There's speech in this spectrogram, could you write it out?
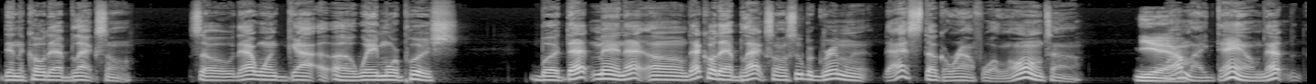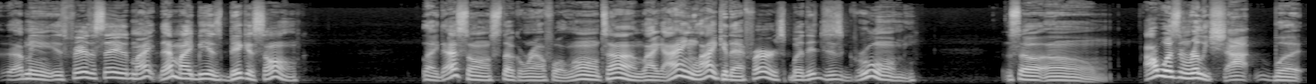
than the Kodak Black song. So that one got uh, uh, way more push. But that man, that um, that Kodak Black song, Super Gremlin, that stuck around for a long time. Yeah. Where I'm like, damn, that. I mean, it's fair to say it might that might be his biggest song. Like that song stuck around for a long time. Like I ain't like it at first, but it just grew on me. So um, I wasn't really shocked, but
